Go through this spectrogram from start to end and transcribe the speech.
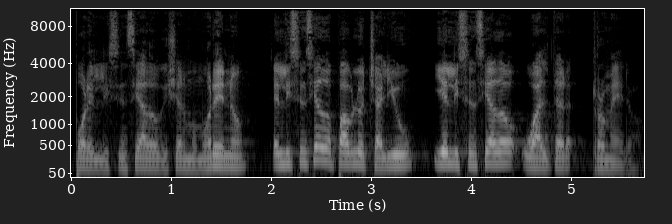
por el licenciado Guillermo Moreno, el licenciado Pablo Chaliú y el licenciado Walter Romero.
